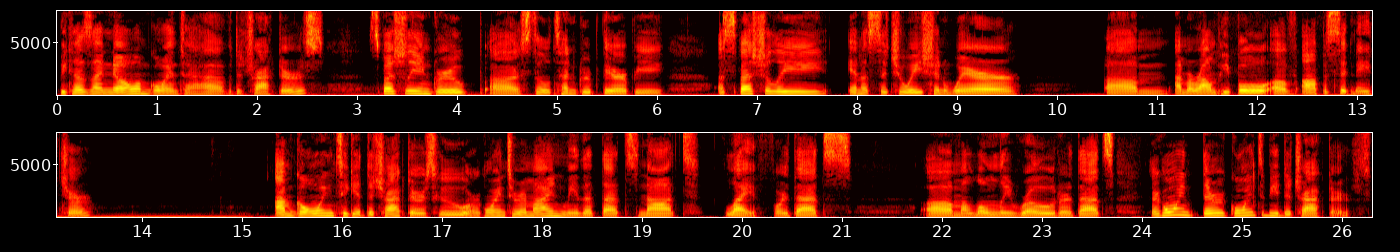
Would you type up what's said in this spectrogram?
Because I know I'm going to have detractors, especially in group. Uh, still attend group therapy, especially in a situation where um, I'm around people of opposite nature I'm going to get detractors who are going to remind me that that's not life or that's um, a lonely road or that's they're going they're going to be detractors.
